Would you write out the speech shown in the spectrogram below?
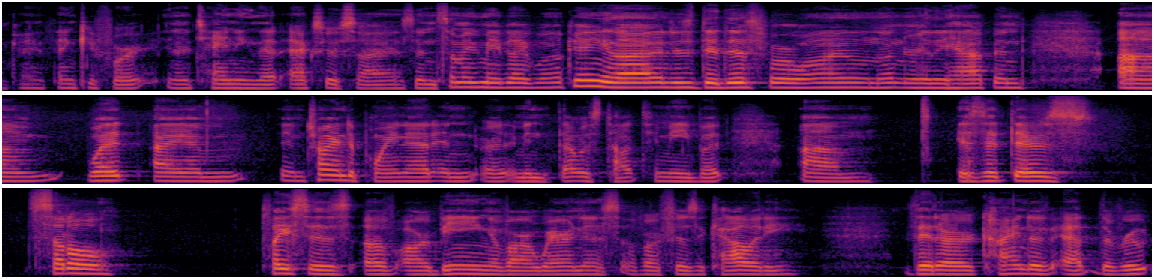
Okay, thank you for entertaining that exercise. And some of you may be like, well, okay, you know, I just did this for a while, nothing really happened. Um, what I am, am trying to point at, and or, I mean, that was taught to me, but um, is that there's subtle places of our being, of our awareness, of our physicality that are kind of at the root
